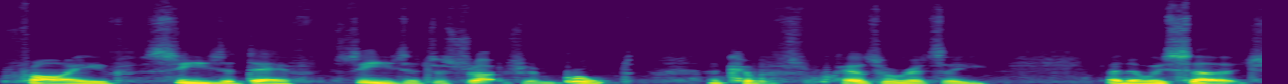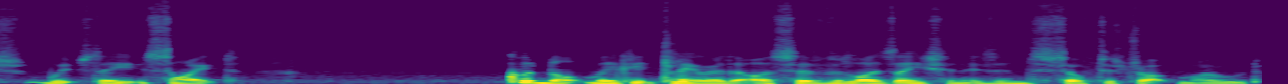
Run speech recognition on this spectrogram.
Five, Caesar Death, Caesar Destruction, Brought, and Cowspiracy and the research which they cite could not make it clearer that our civilization is in self-destruct mode.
